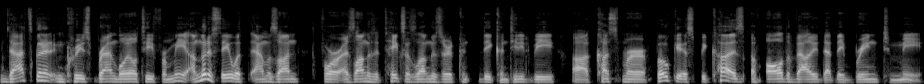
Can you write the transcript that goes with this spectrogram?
That's going to increase brand loyalty for me. I'm going to stay with Amazon for as long as it takes, as long as they continue to be uh, customer focused because of all the value that they bring to me.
